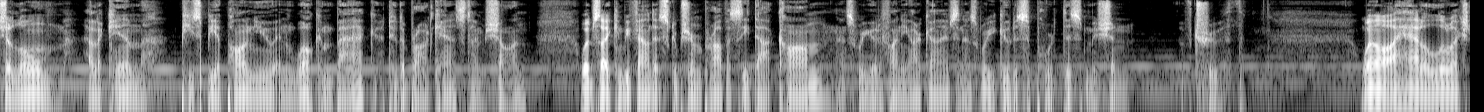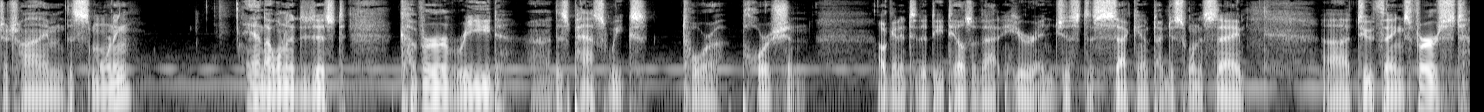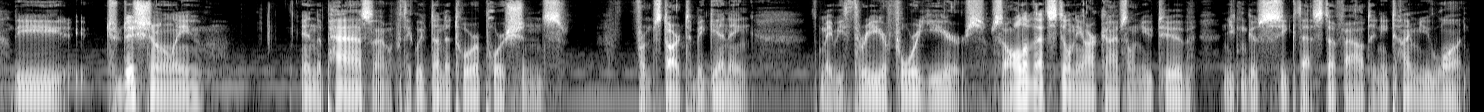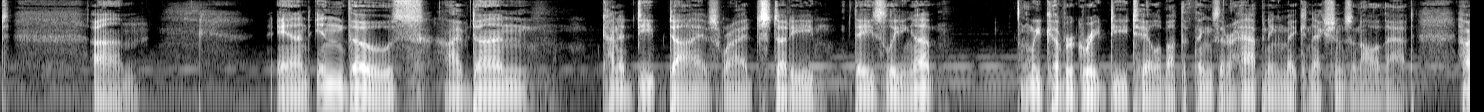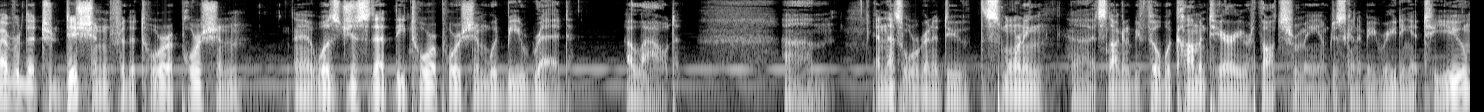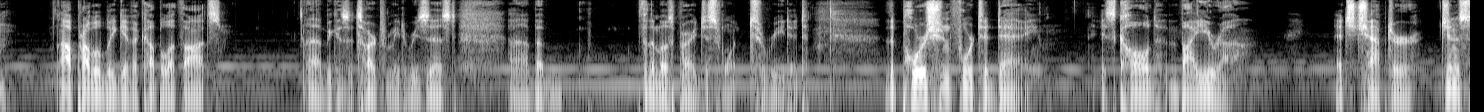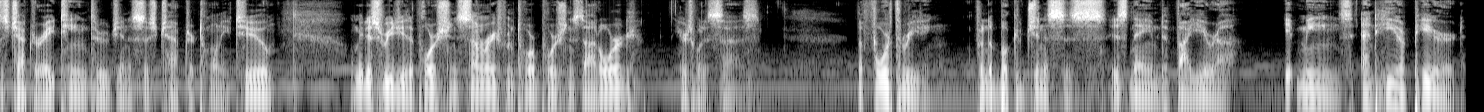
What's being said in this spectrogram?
Shalom, Aleichem, peace be upon you, and welcome back to the broadcast. I'm Shawn. Website can be found at scriptureandprophecy.com. That's where you go to find the archives, and that's where you go to support this mission of truth. Well, I had a little extra time this morning, and I wanted to just cover, read uh, this past week's Torah portion. I'll get into the details of that here in just a second. I just want to say uh, two things. First, the traditionally in the past, I think we've done the Torah portions from start to beginning, maybe three or four years. So all of that's still in the archives on YouTube, and you can go seek that stuff out anytime you want. Um, and in those, I've done kind of deep dives where I'd study days leading up we cover great detail about the things that are happening, make connections, and all of that. However, the tradition for the Torah portion uh, was just that the Torah portion would be read aloud. Um, and that's what we're going to do this morning. Uh, it's not going to be filled with commentary or thoughts from me. I'm just going to be reading it to you. I'll probably give a couple of thoughts uh, because it's hard for me to resist. Uh, but for the most part, I just want to read it. The portion for today is called Vayera. It's chapter Genesis chapter 18 through Genesis chapter 22. Let me just read you the portion summary from TorahPortions.org. Here's what it says. The fourth reading from the book of Genesis is named Vayera. It means, and he appeared.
